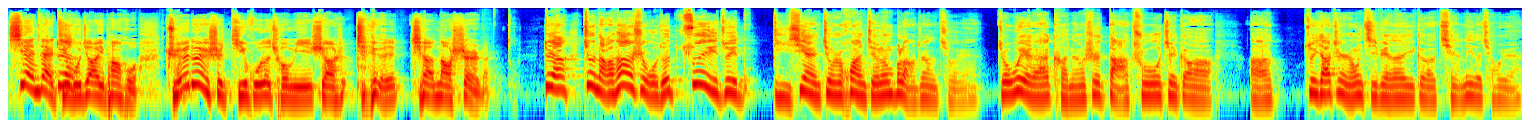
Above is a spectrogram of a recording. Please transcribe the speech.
现在鹈鹕交易胖虎，绝对是鹈鹕的球迷是要这个是要闹事儿的。对啊，就哪怕是我觉得最最底线就是换杰伦布朗这样的球员，就未来可能是打出这个呃最佳阵容级别的一个潜力的球员。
